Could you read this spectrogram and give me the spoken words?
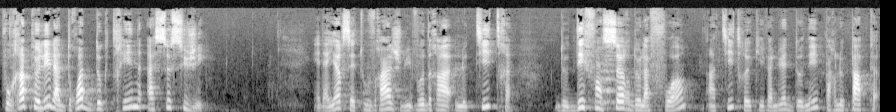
pour rappeler la droite doctrine à ce sujet. Et d'ailleurs, cet ouvrage lui vaudra le titre de défenseur de la foi, un titre qui va lui être donné par le pape.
